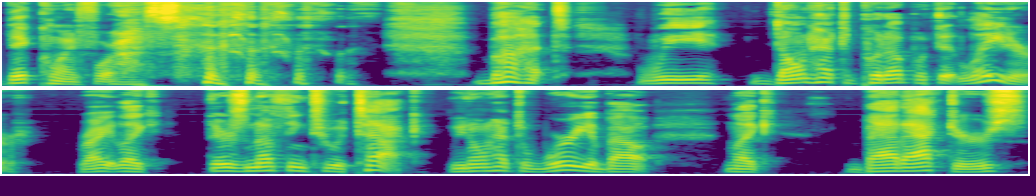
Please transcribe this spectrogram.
Bitcoin for us. but we don't have to put up with it later, right? Like there's nothing to attack. We don't have to worry about like bad actors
